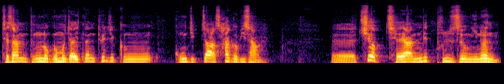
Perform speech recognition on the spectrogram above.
재산 등록 의무자였던 퇴직 공- 공직자 4급 이상, 에, 취업 제한 및 불승인은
